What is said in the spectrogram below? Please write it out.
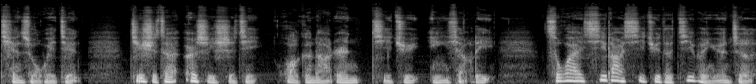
前所未见，即使在二十一世纪，华格纳仍极具影响力。此外，希腊戏剧的基本原则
